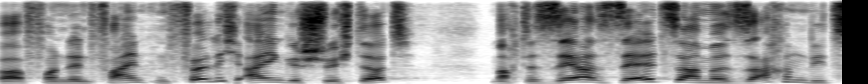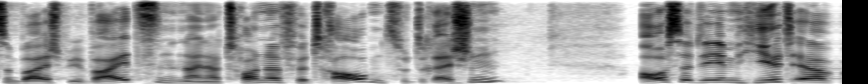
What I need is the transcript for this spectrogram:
war von den Feinden völlig eingeschüchtert, machte sehr seltsame Sachen, wie zum Beispiel Weizen in einer Tonne für Trauben zu dreschen Außerdem hielt er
